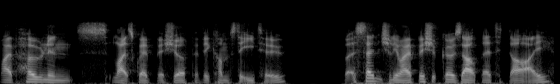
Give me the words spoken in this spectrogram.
my opponent's light squared bishop if it comes to e2. But essentially, my bishop goes out there to die,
